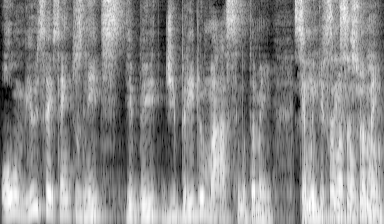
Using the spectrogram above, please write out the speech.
ou 1600 nits de, de brilho máximo também, que é Sim, é muita informação também.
